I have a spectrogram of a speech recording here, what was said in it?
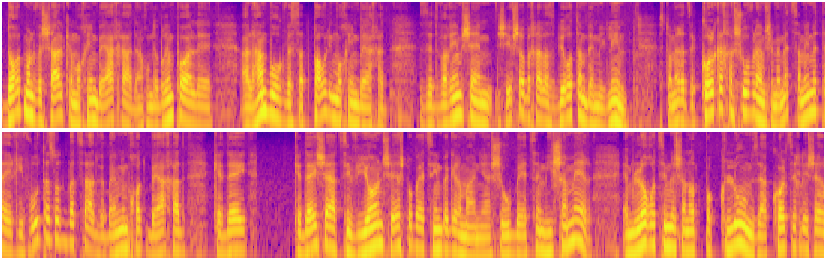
דורטמונד ושלקה מוחים ביחד, אנחנו מדברים פה על, על המבורג וסט פאולי מוחים ביחד זה דברים שהם, שאי אפשר בכלל להסביר אותם במילים זאת אומרת זה כל כך חשוב להם שבאמת שמים את היריבות הזאת בצד ובאים למחות ביחד כדי כדי שהצביון שיש פה ביציעים בגרמניה, שהוא בעצם יישמר. הם לא רוצים לשנות פה כלום, זה הכל צריך להישאר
